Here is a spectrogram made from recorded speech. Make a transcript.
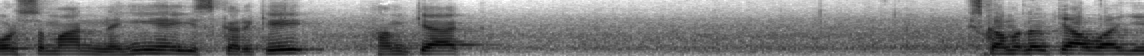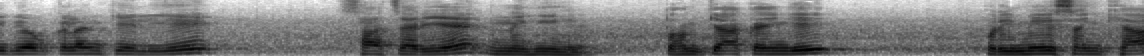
और समान नहीं है। इस करके हम क्या इसका मतलब क्या हुआ? ये व्यवकलन के लिए साचर्य नहीं है। तो हम क्या कहेंगे? परिमेय संख्या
